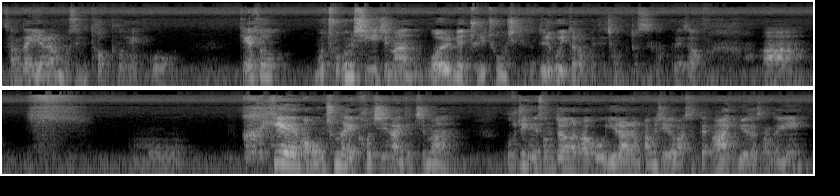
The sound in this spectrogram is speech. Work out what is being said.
상당히 일하는 모습이 터프했고 계속 뭐 조금씩이지만 월 매출이 조금씩 계속 늘고 있더라고요 대창 모터스가. 그래서 아 뭐, 크게 막 엄청나게 커지진 않겠지만 꾸준히 성장을 하고 일하는 방식을 봤을 때 아 이 회사 상당히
